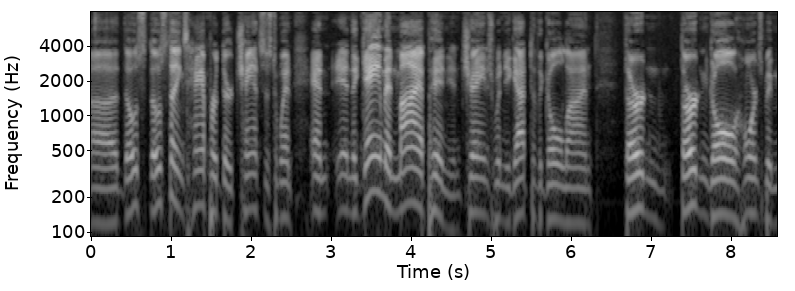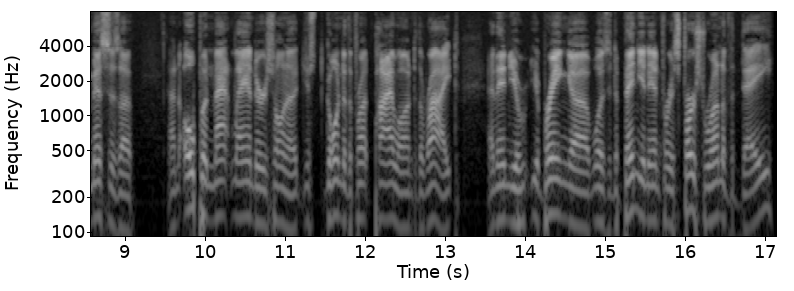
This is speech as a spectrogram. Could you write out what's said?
Uh, those those things hampered their chances to win. And and the game, in my opinion, changed when you got to the goal line. Third and third and goal, Hornsby misses a an open Matt Landers on a just going to the front pylon to the right, and then you you bring uh, was it Binion in for his first run of the day,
